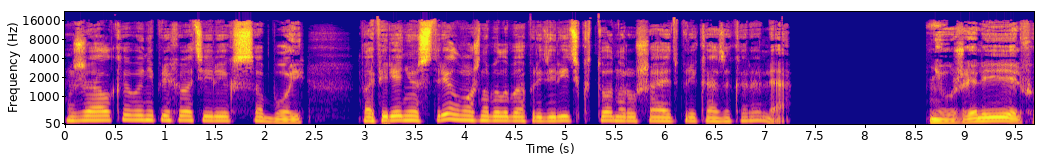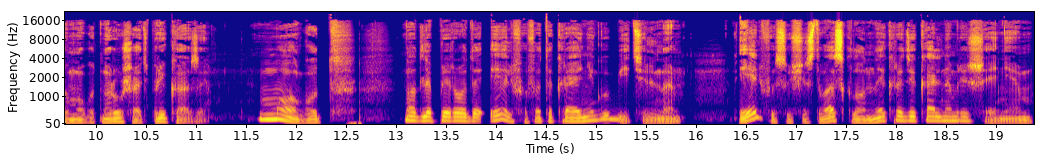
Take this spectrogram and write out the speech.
Жалко, вы не прихватили их с собой. По оперению стрел можно было бы определить, кто нарушает приказы короля. Неужели и эльфы могут нарушать приказы? Могут, но для природы эльфов это крайне губительно. Эльфы существа склонные к радикальным решениям.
